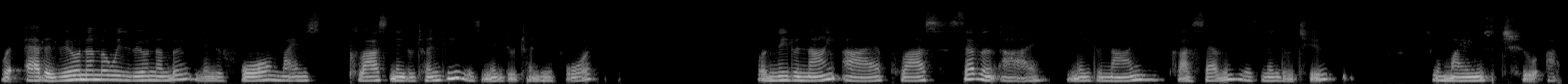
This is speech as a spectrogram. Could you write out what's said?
We add a real number with real number, negative 4 minus plus negative 20 is negative 24. Or negative 9i plus 7i, negative 9 plus 7 is negative 2. So minus 2i.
